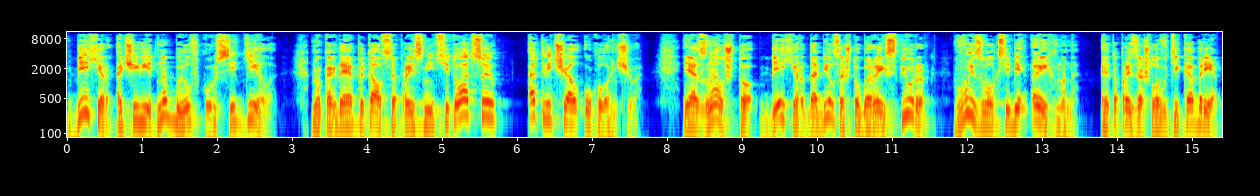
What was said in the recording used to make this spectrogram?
Бехер, очевидно, был в курсе дела, но когда я пытался прояснить ситуацию, отвечал уклончиво. Я знал, что Бехер добился, чтобы рейхсфюрер вызвал к себе Эйхмана. Это произошло в декабре.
